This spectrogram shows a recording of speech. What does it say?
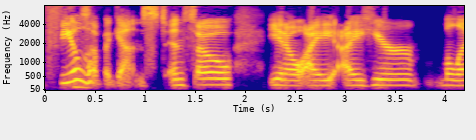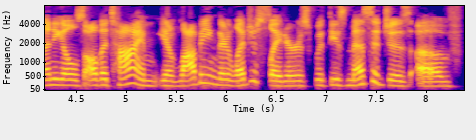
feels up against. And so, you know, I I hear millennials all the time, you know, lobbying their legislators with these messages of,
